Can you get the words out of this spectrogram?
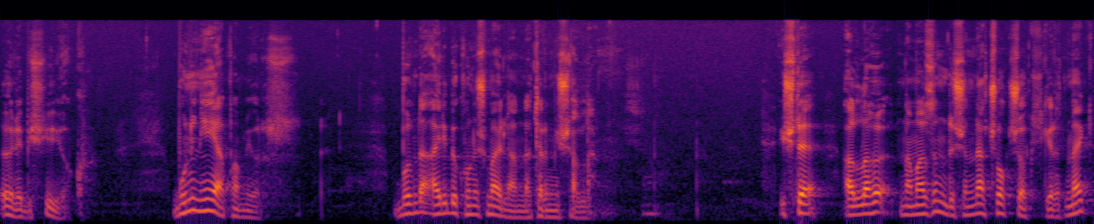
Öyle bir şey yok. Bunu niye yapamıyoruz? Bunu da ayrı bir konuşmayla anlatırım inşallah. İşte Allah'ı namazın dışında çok çok zikretmek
